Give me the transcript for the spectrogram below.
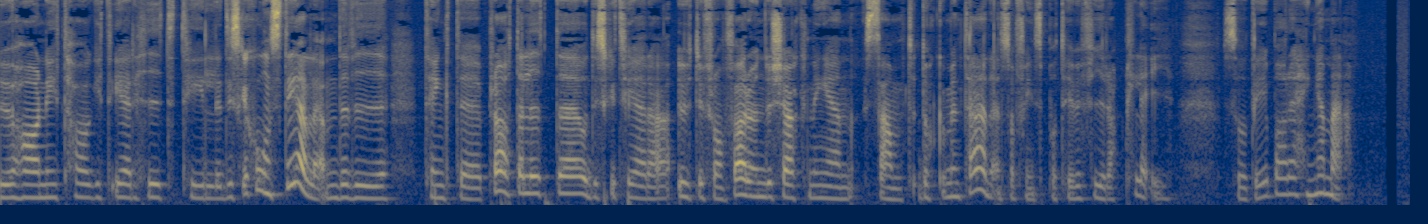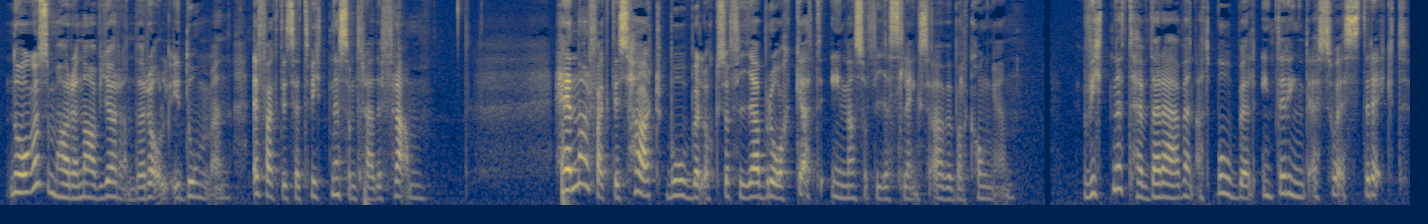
Nu har ni tagit er hit till diskussionsdelen där vi tänkte prata lite och diskutera utifrån förundersökningen samt dokumentären som finns på TV4 Play. Så det är bara att hänga med. Någon som har en avgörande roll i domen är faktiskt ett vittne som träder fram. Hen har faktiskt hört Bobel och Sofia bråkat innan Sofia slängs över balkongen. Vittnet hävdar även att Bobel inte ringde SOS direkt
